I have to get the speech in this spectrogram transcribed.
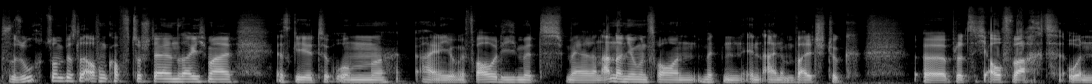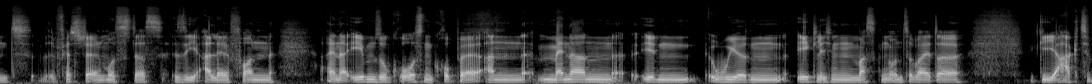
versucht, so ein bisschen auf den Kopf zu stellen, sage ich mal. Es geht um eine junge Frau, die mit mehreren anderen jungen Frauen mitten in einem Waldstück äh, plötzlich aufwacht und feststellen muss, dass sie alle von einer ebenso großen Gruppe an Männern in weirden, ekligen Masken und so weiter gejagt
